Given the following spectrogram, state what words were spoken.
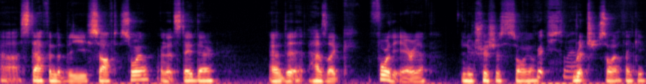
uh, staff into the soft soil and it stayed there. And it has like for the area nutritious soil. Rich soil. rich soil thank you.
